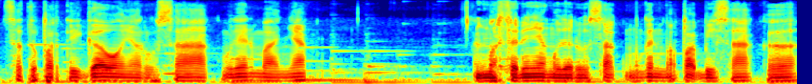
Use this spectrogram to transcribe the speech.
satu per tiga uangnya rusak. Kemudian banyak Mercedes yang udah rusak. Mungkin bapak bisa ke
